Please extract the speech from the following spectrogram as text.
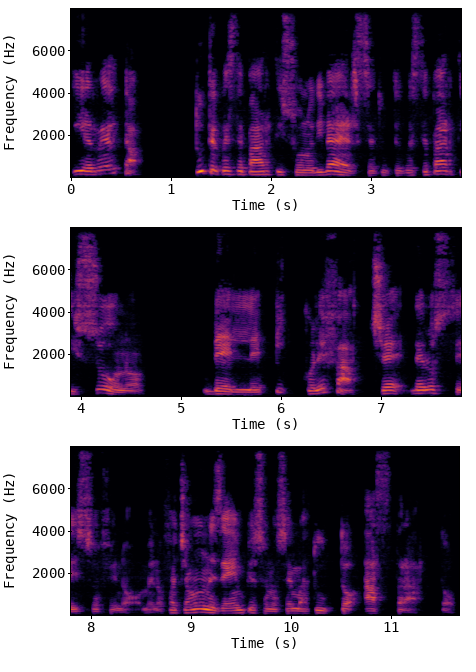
In realtà tutte queste parti sono diverse, tutte queste parti sono delle piccole facce dello stesso fenomeno. Facciamo un esempio se non sembra tutto astratto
